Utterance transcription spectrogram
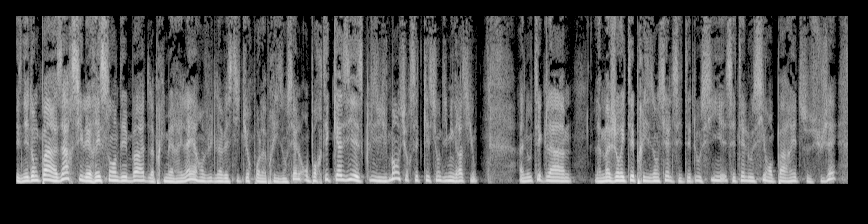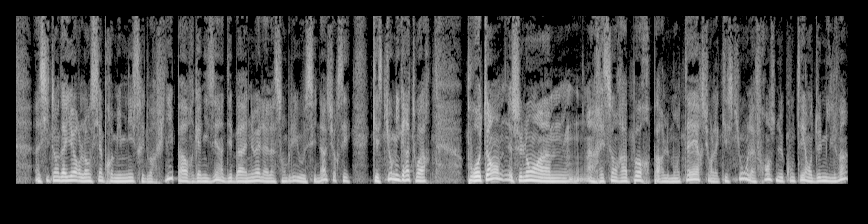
Et ce n'est donc pas un hasard si les récents débats de la primaire LR en vue de l'investiture pour la présidentielle ont porté quasi exclusivement sur cette question d'immigration. À noter que la, la majorité présidentielle s'était aussi, s'est elle aussi emparée de ce sujet, incitant d'ailleurs l'ancien Premier ministre Édouard Philippe à organiser un débat annuel à l'Assemblée et au Sénat sur ces questions migratoires. Pour autant, selon un, un, récent rapport parlementaire sur la question, la France ne comptait en 2020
